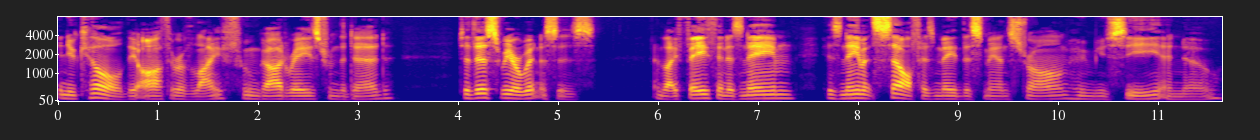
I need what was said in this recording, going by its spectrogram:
and you killed the author of life, whom God raised from the dead. To this we are witnesses. And by faith in his name, his name itself has made this man strong, whom you see and know.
